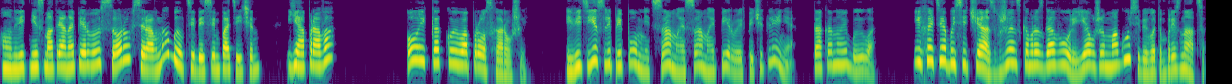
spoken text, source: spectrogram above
Он ведь, несмотря на первую ссору, все равно был тебе симпатичен. Я права?» «Ой, какой вопрос хороший. И ведь если припомнить самое-самое первое впечатление, так оно и было. И хотя бы сейчас, в женском разговоре, я уже могу себе в этом признаться.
